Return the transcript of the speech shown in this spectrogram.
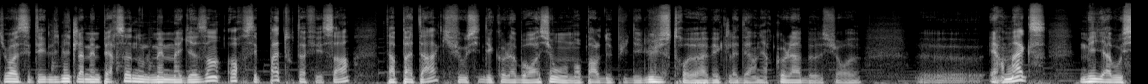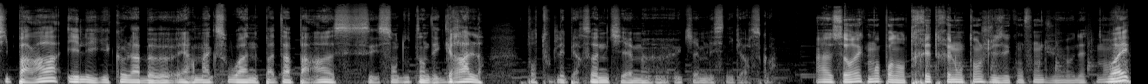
Tu vois, c'était limite la même personne ou le même magasin. Or, c'est pas tout à fait ça. T'as Pata qui fait aussi des collaborations. On en parle depuis des lustres euh, avec la dernière collab euh, sur euh, euh, Air Max. Mais il y a aussi Para et les collabs euh, Air Max One Pata Para. C'est sans doute un des grâles pour toutes les personnes qui aiment, euh, qui aiment les sneakers. Quoi. Ah, c'est vrai que moi, pendant très très longtemps, je les ai confondus, honnêtement. Ouais.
